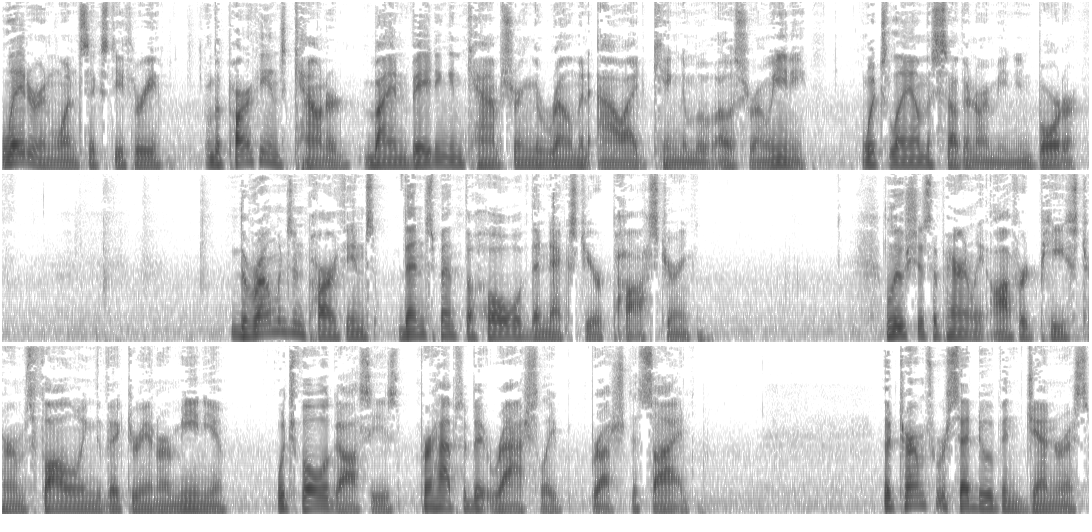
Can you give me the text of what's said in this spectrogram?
Later in 163, the Parthians countered by invading and capturing the Roman allied kingdom of Osroene, which lay on the southern Armenian border. The Romans and Parthians then spent the whole of the next year posturing. Lucius apparently offered peace terms following the victory in Armenia, which Vologases, perhaps a bit rashly, brushed aside. The terms were said to have been generous,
